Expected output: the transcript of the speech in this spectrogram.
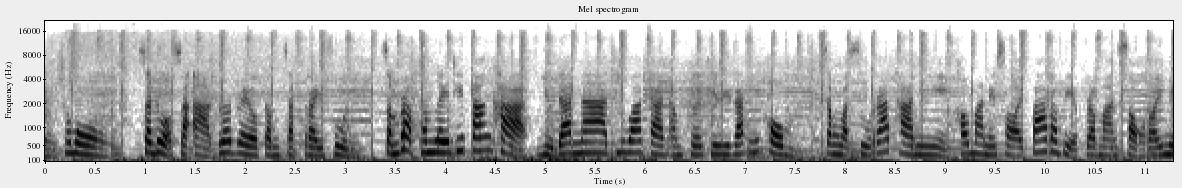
1 ชั่วโมง สะดวกสะอาดรวดเร็วกำจัดไรฝุ่นสำหรับทำเลที่ตั้งค่ะ อยู่ด้านหน้าที่ว่าการอำเภอคีรีรัตน์นิคม จังหวัดสุราษฎร์ธานี เข้ามาในซอยป้าระเบียบประมาณ 200 เม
